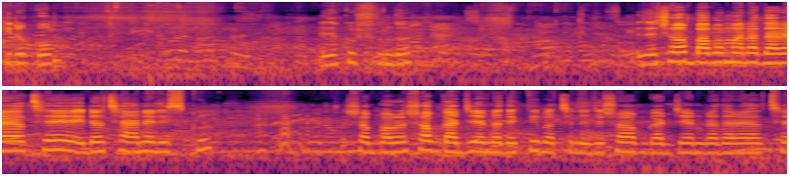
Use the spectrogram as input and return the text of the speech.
কীরকম। এই যে খুব সুন্দর। এই যে সব বাবা মারা দাঁড়ায় আছে এটা হচ্ছে আয়নের স্কুল। সব আমরা সব গার্জিয়ানরা দেখতেই পাচ্ছেন এই যে সব গার্জিয়ানরা দাঁড়া আছে।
